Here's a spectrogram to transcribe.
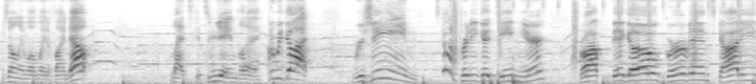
there's only one way to find out. Let's get some gameplay. What do we got? Regime. He's got a pretty good team here. Rock, Big O, Gervin, Scotty,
